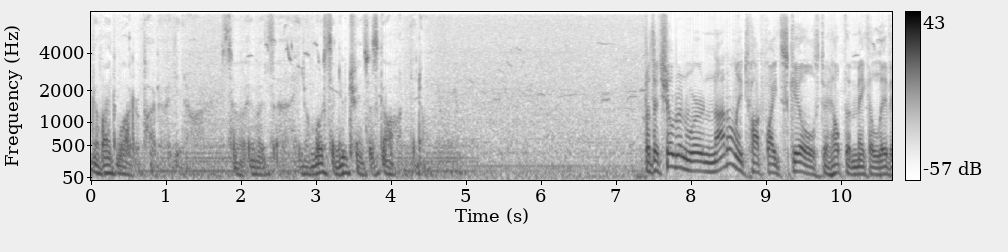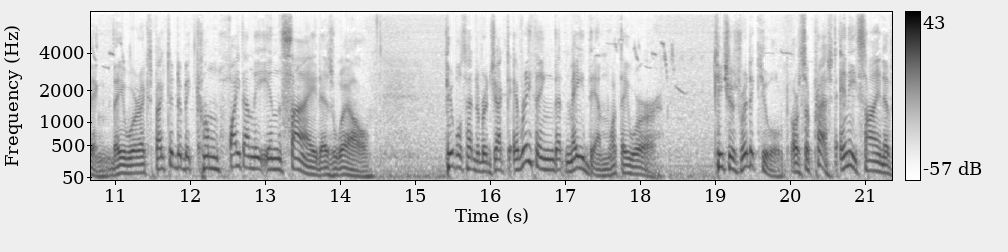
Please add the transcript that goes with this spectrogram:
the white water part of it, you know. So it was, uh, you know, most of the nutrients was gone, you know. But the children were not only taught white skills to help them make a living, they were expected to become white on the inside as well. Pupils had to reject everything that made them what they were. Teachers ridiculed or suppressed any sign of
